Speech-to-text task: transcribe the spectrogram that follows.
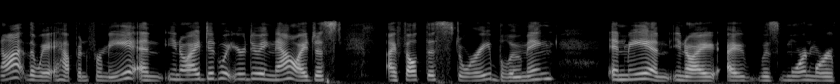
not the way it happened for me. And, you know, I did what you're doing now. I just, I felt this story blooming in me. And, you know, I, I was more and more,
